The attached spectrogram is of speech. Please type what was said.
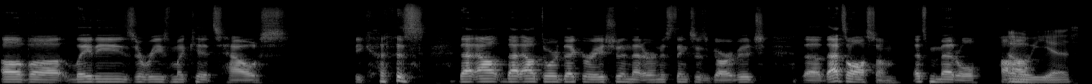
of uh Lady Zarisma Kit's house because that out that outdoor decoration that Ernest thinks is garbage. Uh, that's awesome. That's metal. haha. Oh yes.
